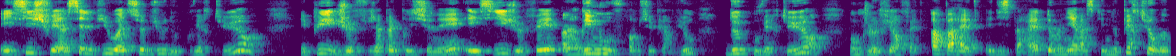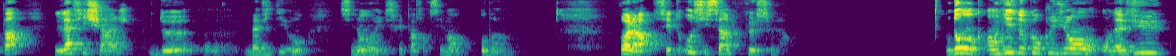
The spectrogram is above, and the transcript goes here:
Et ici, je fais un self view, add view de couverture. Et puis, j'appelle positionner. Et ici, je fais un remove from super view de couverture. Donc, je le fais en fait apparaître et disparaître de manière à ce qu'il ne perturbe pas l'affichage de euh, ma vidéo. Sinon, il ne serait pas forcément au bon. Voilà, c'est aussi simple que cela. Donc, en guise de conclusion, on a vu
